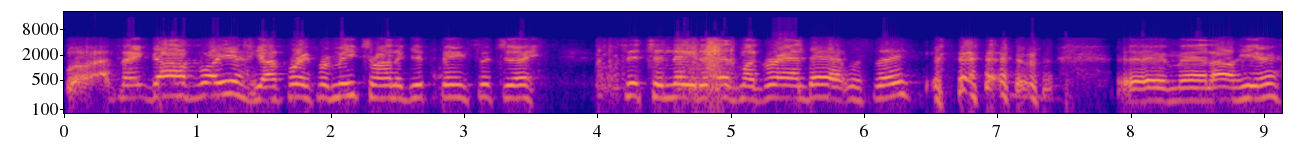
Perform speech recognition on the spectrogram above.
Well, I thank God for you. Y'all pray for me trying to get things situated, situated as my granddad would say. Amen. Out here.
